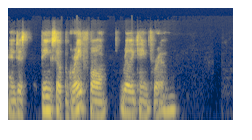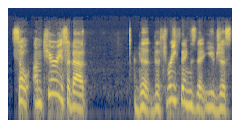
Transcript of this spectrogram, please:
and just being so grateful really came through. So i'm curious about the the three things that you just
